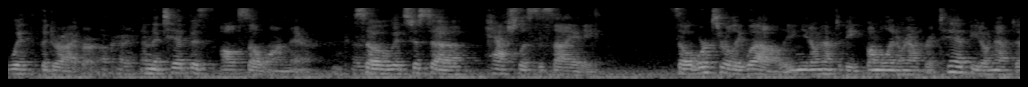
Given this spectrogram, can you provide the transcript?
with the driver. Okay. And the tip is also on there. okay. So it's just a cashless society. So it works really well. And you don't have to be fumbling around for a tip. You don't have to,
